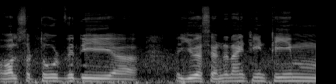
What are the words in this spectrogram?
also toured with the US Under-19 team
